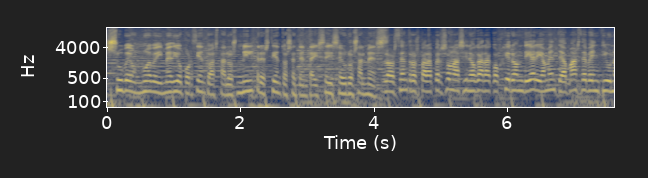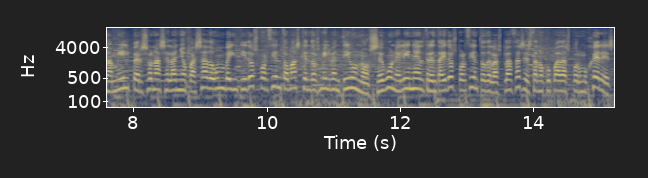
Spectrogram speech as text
sube un 9,5% hasta los 1.376 euros al mes. Los centros para personas sin hogar acogieron diariamente a más de 21.000 personas el año pasado, un 22% más que en 2021. Según el INE, el 32% de las plazas están ocupadas por mujeres.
